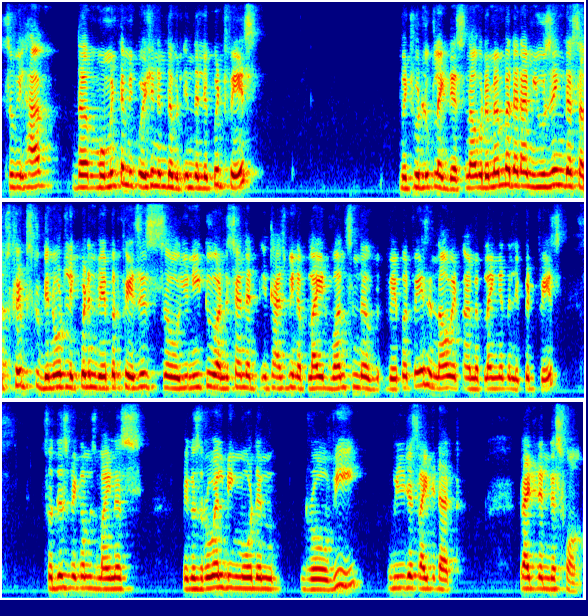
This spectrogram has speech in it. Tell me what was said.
So we'll have the momentum equation in the in the liquid phase, which would look like this. Now remember that I'm using the subscripts to denote liquid and vapor phases. So you need to understand that it has been applied once in the vapor phase and now it, I'm applying it in the liquid phase. So this becomes minus because rho L being more than rho V, we'll just write it at write it in this form.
